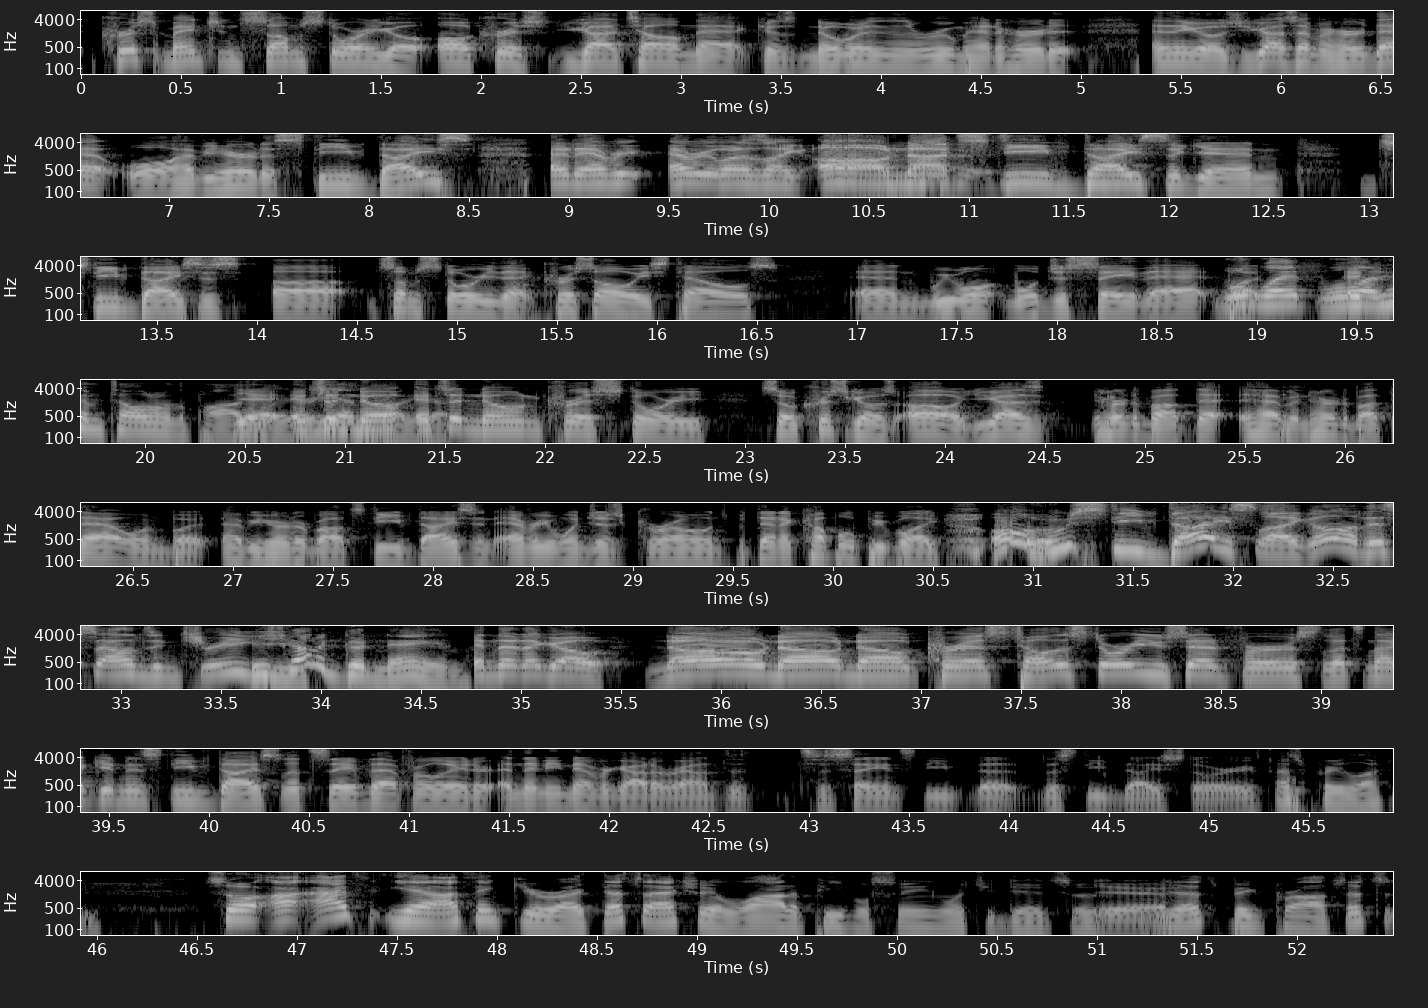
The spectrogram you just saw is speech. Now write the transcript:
Chris mentioned some story and you go, "Oh, Chris, you got to tell him that because nobody in the room had heard it." And then he goes, "You guys haven't heard that? Well, have you heard of Steve Dice?" And every everyone is like, "Oh, not Steve Dice again." Steve Dice is uh, some story that Chris always tells, and we won't. We'll just say that. We'll let we'll it- let him tell it on the pod. yeah, later. it's He a hasn't no, done it it's yet. a known Chris story. So Chris goes, "Oh, you guys heard about that? Haven't heard about that one, but have you heard about Steve Dice?" And everyone just groans. But then a couple of people are like, "Oh, who's Steve Dice?" Like, "Oh, this sounds intriguing." He's got a good name. and then I go, "No, no, no, Chris, tell the story you said first. Let's not get into Steve Dice. Let's save that for later." And then he never got around to, to saying Steve the the Steve Dice story. That's pretty lucky. So I, I th- yeah, I think you're right. That's actually a lot of people seeing what you did. So Yeah. that's big props. That's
